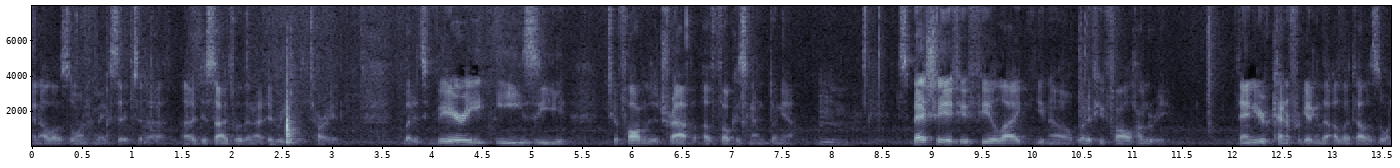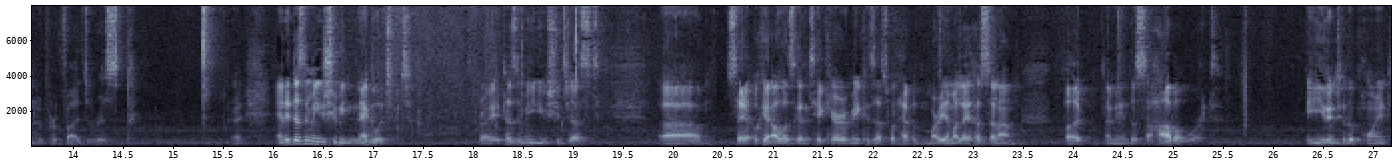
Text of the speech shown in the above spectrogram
and Allah is the one who makes it uh, uh, decides whether or not it reaches the target. But it's very easy to fall into the trap of focusing on dunya, Mm. Especially if you feel like you know, what if you fall hungry? Then you're kind of forgetting that Allah Ta'ala is the one who provides rizq. Right? And it doesn't mean you should be negligent, right? It doesn't mean you should just um, say, okay, Allah's going to take care of me because that's what happened to Maryam alayhi salam. But I mean, the Sahaba worked, even to the point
